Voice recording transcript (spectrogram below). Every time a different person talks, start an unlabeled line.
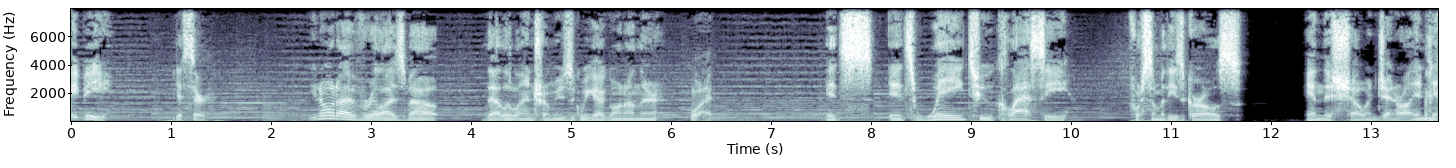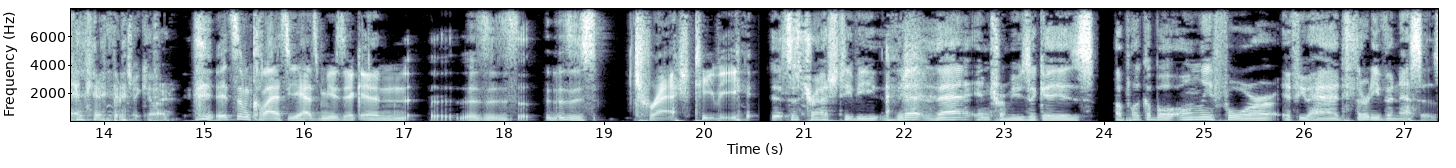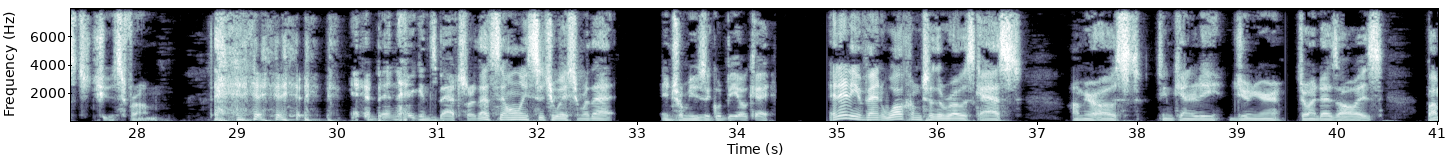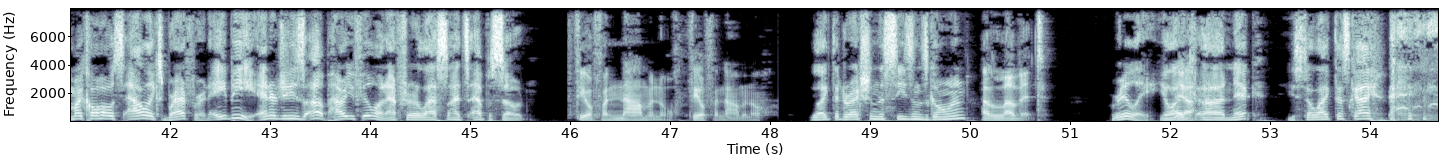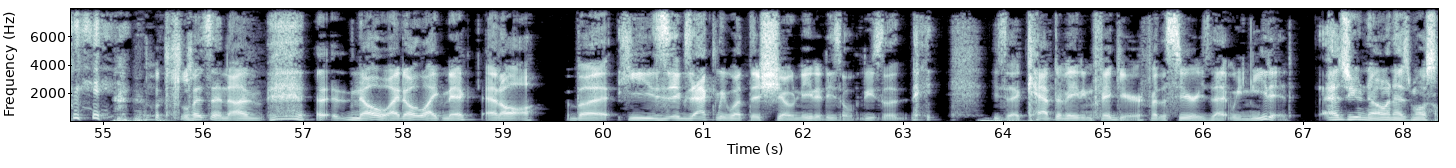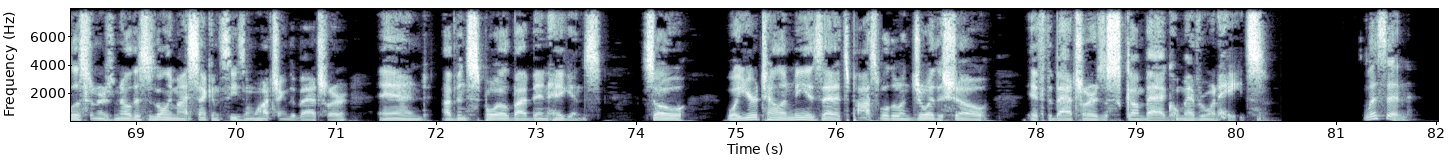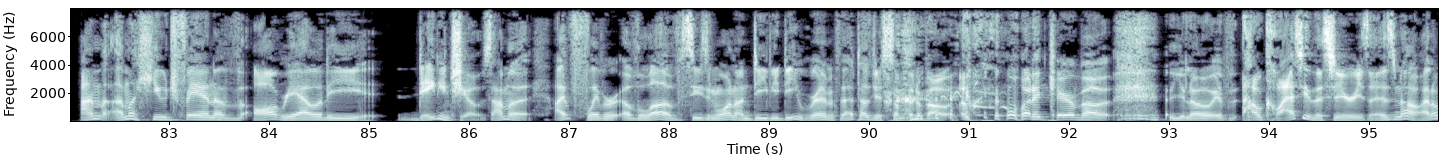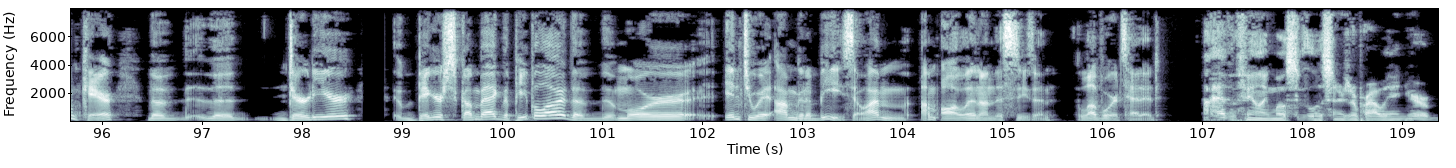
AB,
Yes, sir.
you know what I've realized about that little intro music we got going on there?
What?
It's it's way too classy for some of these girls in this show in general, and Nick in particular.
It's some classy ass music, and this is this is trash TV.
This is trash TV. That that intro music is applicable only for if you had 30 Vanessas to choose from. And Ben Higgins Bachelor. That's the only situation where that intro music would be okay. In any event, welcome to the Rosecast. I'm your host, Team Kennedy Jr., joined as always by my co-host Alex Bradford. AB, energy's up. How are you feeling after last night's episode?
Feel phenomenal. Feel phenomenal.
You like the direction this season's going?
I love it.
Really? You like
Yeah.
uh Nick? You still like this guy?
Listen, I'm uh, no, I don't like Nick at all. But he's exactly what this show needed. He's a he's a he's a captivating figure for the series that we needed.
as you know, and as most listeners know, this is only my second season watching The Bachelor, and I've been spoiled by Ben Higgins. So what you're telling me is that it's possible to enjoy the show if The Bachelor is a scumbag whom everyone hates.
Listen, I'm I'm a huge fan of all reality dating shows. I'm a I have Flavor of Love season one on DVD. Rim, if that tells you something about what I care about, you know, if how classy the series is. No, I don't care. The the dirtier, bigger scumbag the people are, the, the more into it I'm gonna be. So I'm I'm all in on this season. Love where it's headed.
I have a feeling most of the listeners are probably in your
